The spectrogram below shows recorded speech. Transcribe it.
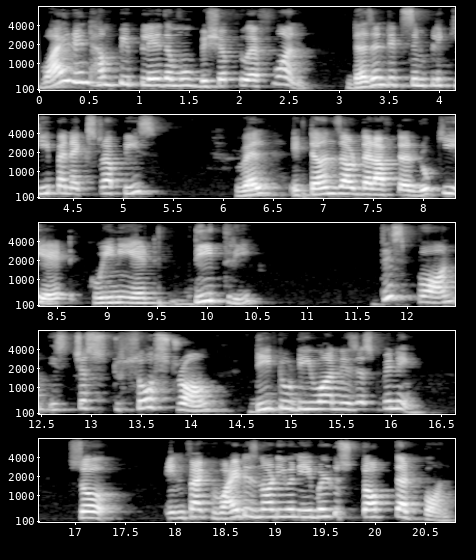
why didn't Humpy play the move bishop to f1? Doesn't it simply keep an extra piece? Well, it turns out that after rook e8, queen e8, d3, this pawn is just so strong, d2, d1 is just winning. So, in fact, white is not even able to stop that pawn.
